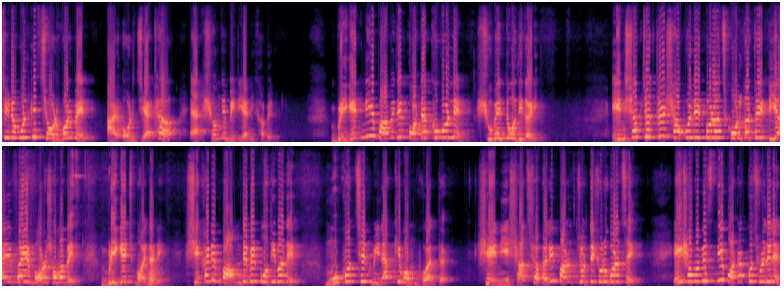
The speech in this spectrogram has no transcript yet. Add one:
তৃণমূলকে চোর বলবেন আর ওর জ্যাঠা একসঙ্গে বিরিয়ানি খাবেন। ব্রিগেড নিয়ে বামেদের কটাক্ষ করলেন শুভেন্দু অধিকারী। ইনসাফ যাত্রার সাফল্যের পর আজ কলকাতায় ডিআইএফআই এর বড় সমাবেশ ব্রিগেড ময়দানে। সেখানে বামদেবের প্রতিবাদের মুখ হচ্ছেন মীনাক্ষী বন্দ্যোপাধ্যায়। সে নিয়ে সাত সকালে পারদ চড়তে শুরু করেছে। এই সমাবেশ নিয়ে কটাক্ষ ছুড়ে দিলেন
